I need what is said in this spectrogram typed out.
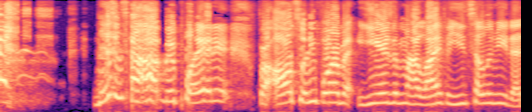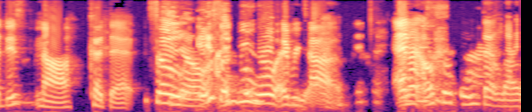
this is how I've been playing it for all 24 years of my life, and you telling me that this nah, cut that. So No, it's a I new rule every yeah. time. It's And I also single think that like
